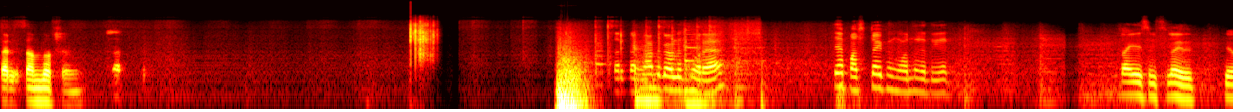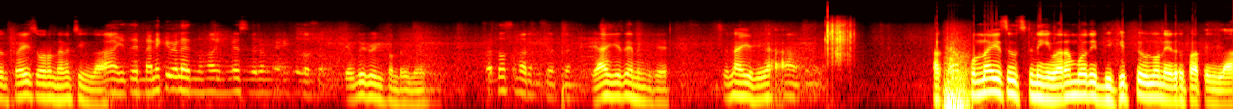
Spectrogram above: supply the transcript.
சரி சந்தோஷம். சார் கர்நாடகாவிலேருந்து வரேன் சார் ஃபஸ்ட் டைம் இங்கே வந்துங்கிறது ப்ரைஸ் இஸ்ல இது ப்ரைஸ் வரும்னு நினச்சிங்களா? இது நினைக்க வேலை இந்த மாதிரி ப்ரைஸ் வரும்னு நினைக்கல எப்படி ஃபீல் பண்ணுறீங்க சந்தோஷமாக இருக்குது சார் ஏன் இது எனக்கு? சொன்னாங்க அக்கா புன்னாகி சில்க்ஸ்க்கு நீங்கள் வரும்போது இப்படி கிஃப்ட் எவ்வளோன்னு எதிர்பார்த்தீங்களா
